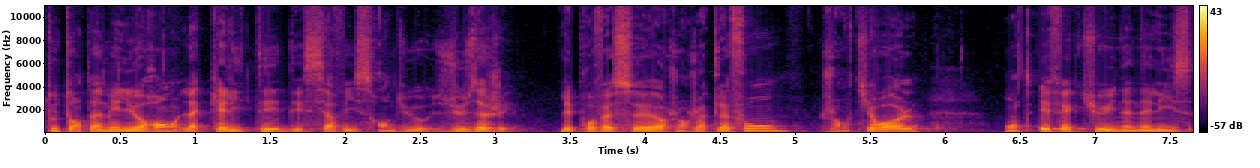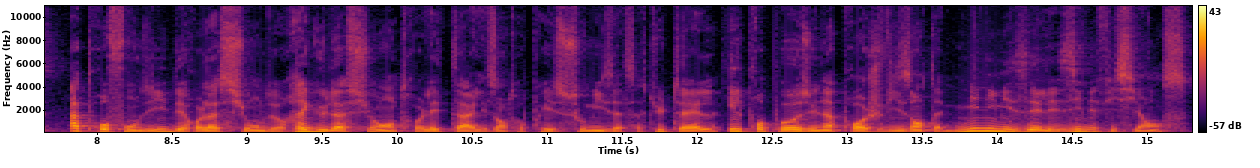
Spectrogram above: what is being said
tout en améliorant la qualité des services rendus aux usagers. Les professeurs Jean-Jacques Lafont, Jean Tirole ont effectué une analyse approfondie des relations de régulation entre l'État et les entreprises soumises à sa tutelle. Ils proposent une approche visant à minimiser les inefficiences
